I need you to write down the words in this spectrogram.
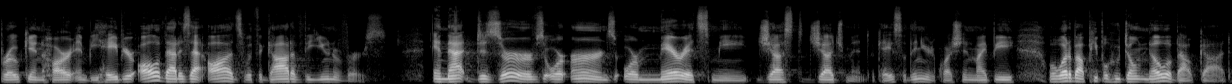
broken heart and behavior, all of that is at odds with the God of the universe. And that deserves or earns or merits me just judgment. Okay, so then your question might be well, what about people who don't know about God?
